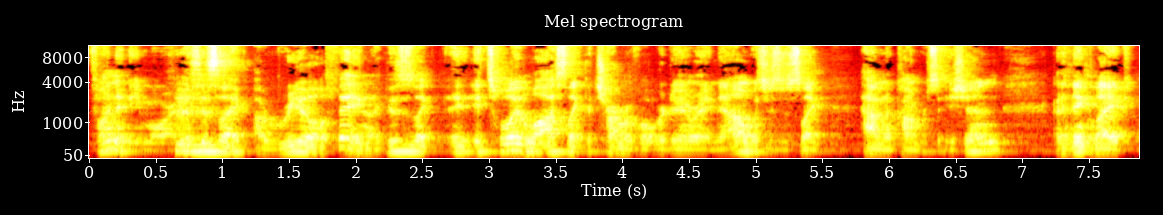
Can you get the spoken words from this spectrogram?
fun anymore. Mm-hmm. This is like a real thing. Like this is like it, it, totally lost like the charm of what we're doing right now, which is just like having a conversation. And I think like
